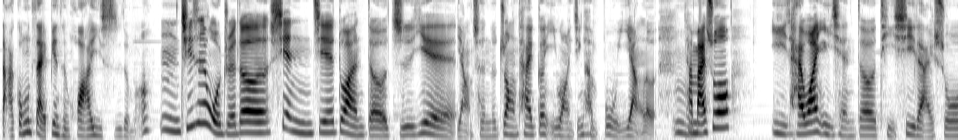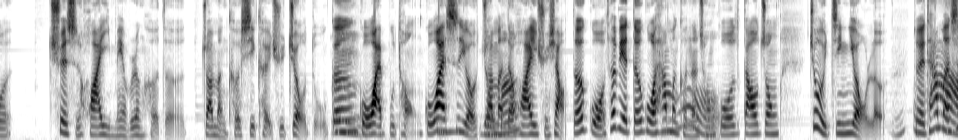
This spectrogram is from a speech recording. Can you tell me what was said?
打工仔变成花艺师的吗？嗯，其实我觉得现阶段的职业养成的状态跟以往已经很不一样了。嗯坦白说，以台湾以前的体系来说，确实花艺没有任何的专门科系可以去就读，跟嗯国外不同。国外是有专门的花艺学校，德国特别德国，他们可能从哦国高中就已经有了。对他们是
